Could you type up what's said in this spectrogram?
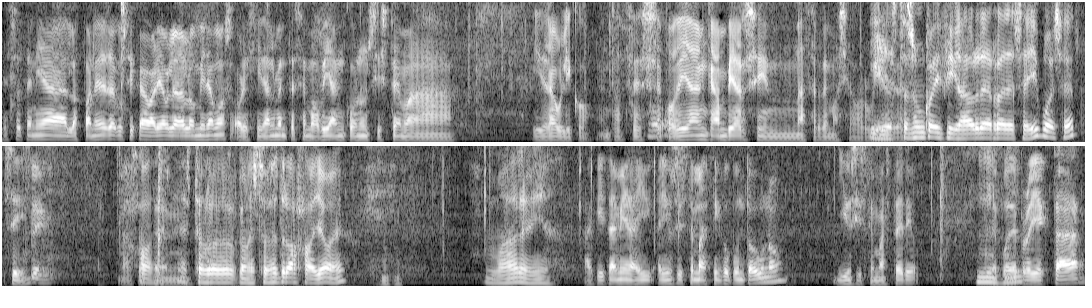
Eso tenía los paneles de acústica variable, ahora lo miramos, originalmente se movían con un sistema hidráulico, entonces se podían cambiar sin hacer demasiado ¿Y ruido. esto es un codificador de RDSI, puede ser? Sí, Sí. Joder, hacen- esto lo- con esto he trabajado yo, ¿eh? Madre mía. Aquí también hay, hay un sistema de 5.1 y un sistema estéreo. Se puede proyectar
